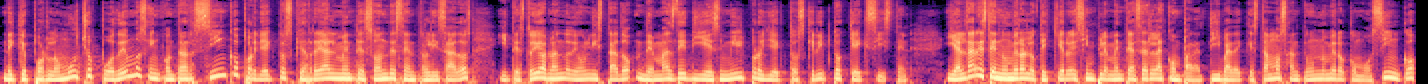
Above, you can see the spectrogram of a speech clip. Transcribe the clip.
de que por lo mucho podemos encontrar 5 proyectos que realmente son descentralizados y te estoy hablando de un listado de más de 10.000 proyectos cripto que existen. Y al dar este número lo que quiero es simplemente hacer la comparativa de que estamos ante un número como 5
